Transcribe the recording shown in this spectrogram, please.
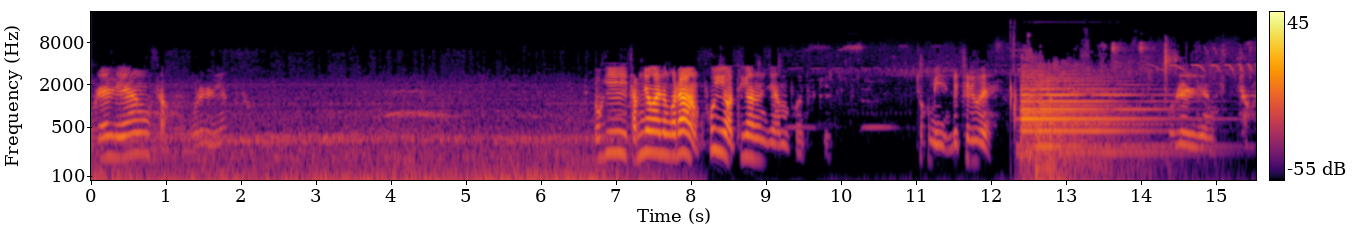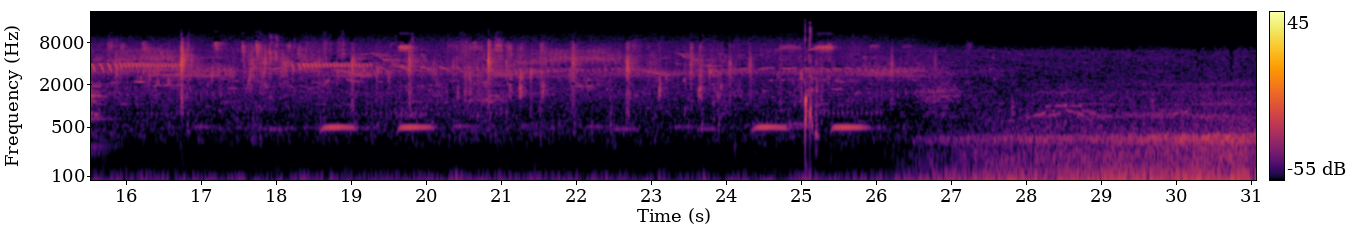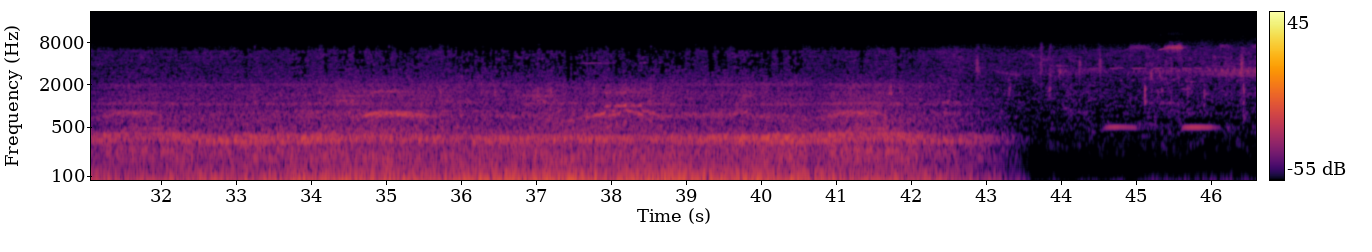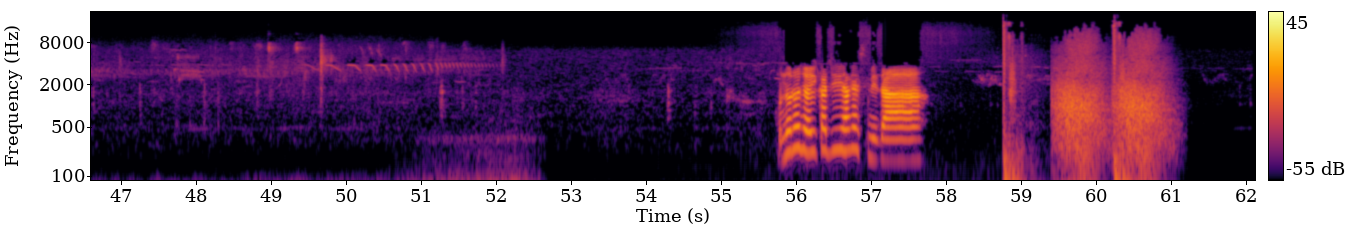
오렐리앙 성, 오렐리앙 성. 여기 점령하는 거랑 포위 어떻게 하는지 한번 보여드릴게요. 조금 이, 며칠 후에. 오렐리앙 시 오늘은 여기까지 하겠습니다.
